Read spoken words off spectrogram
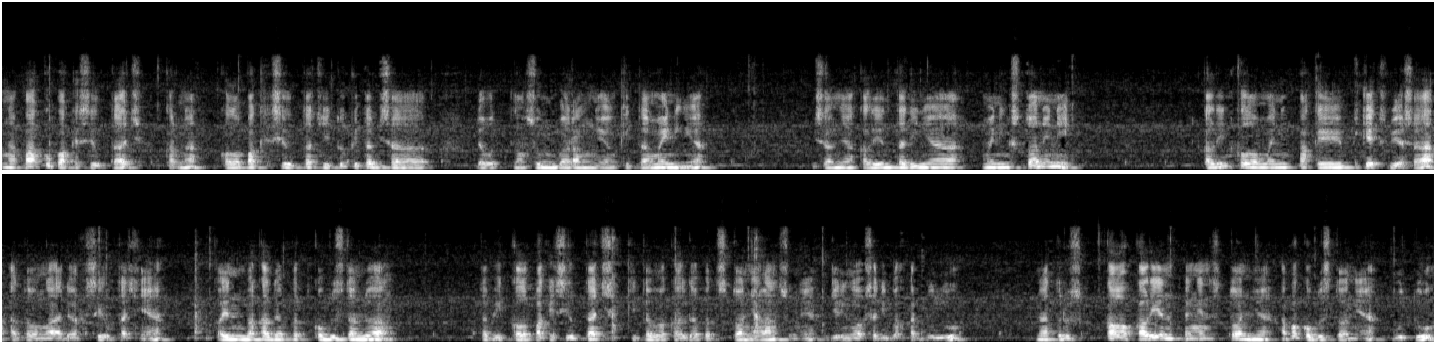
kenapa aku pakai silk touch karena kalau pakai silk touch itu kita bisa dapat langsung barang yang kita mining ya. Misalnya kalian tadinya mining stone ini kalian kalau mining pakai pickaxe biasa atau nggak ada silk touchnya kalian bakal dapat cobblestone doang. Tapi kalau pakai silk touch kita bakal dapat stone nya langsung ya jadi nggak usah dibakar dulu. Nah terus kalau kalian pengen stone nya apa cobblestone nya butuh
